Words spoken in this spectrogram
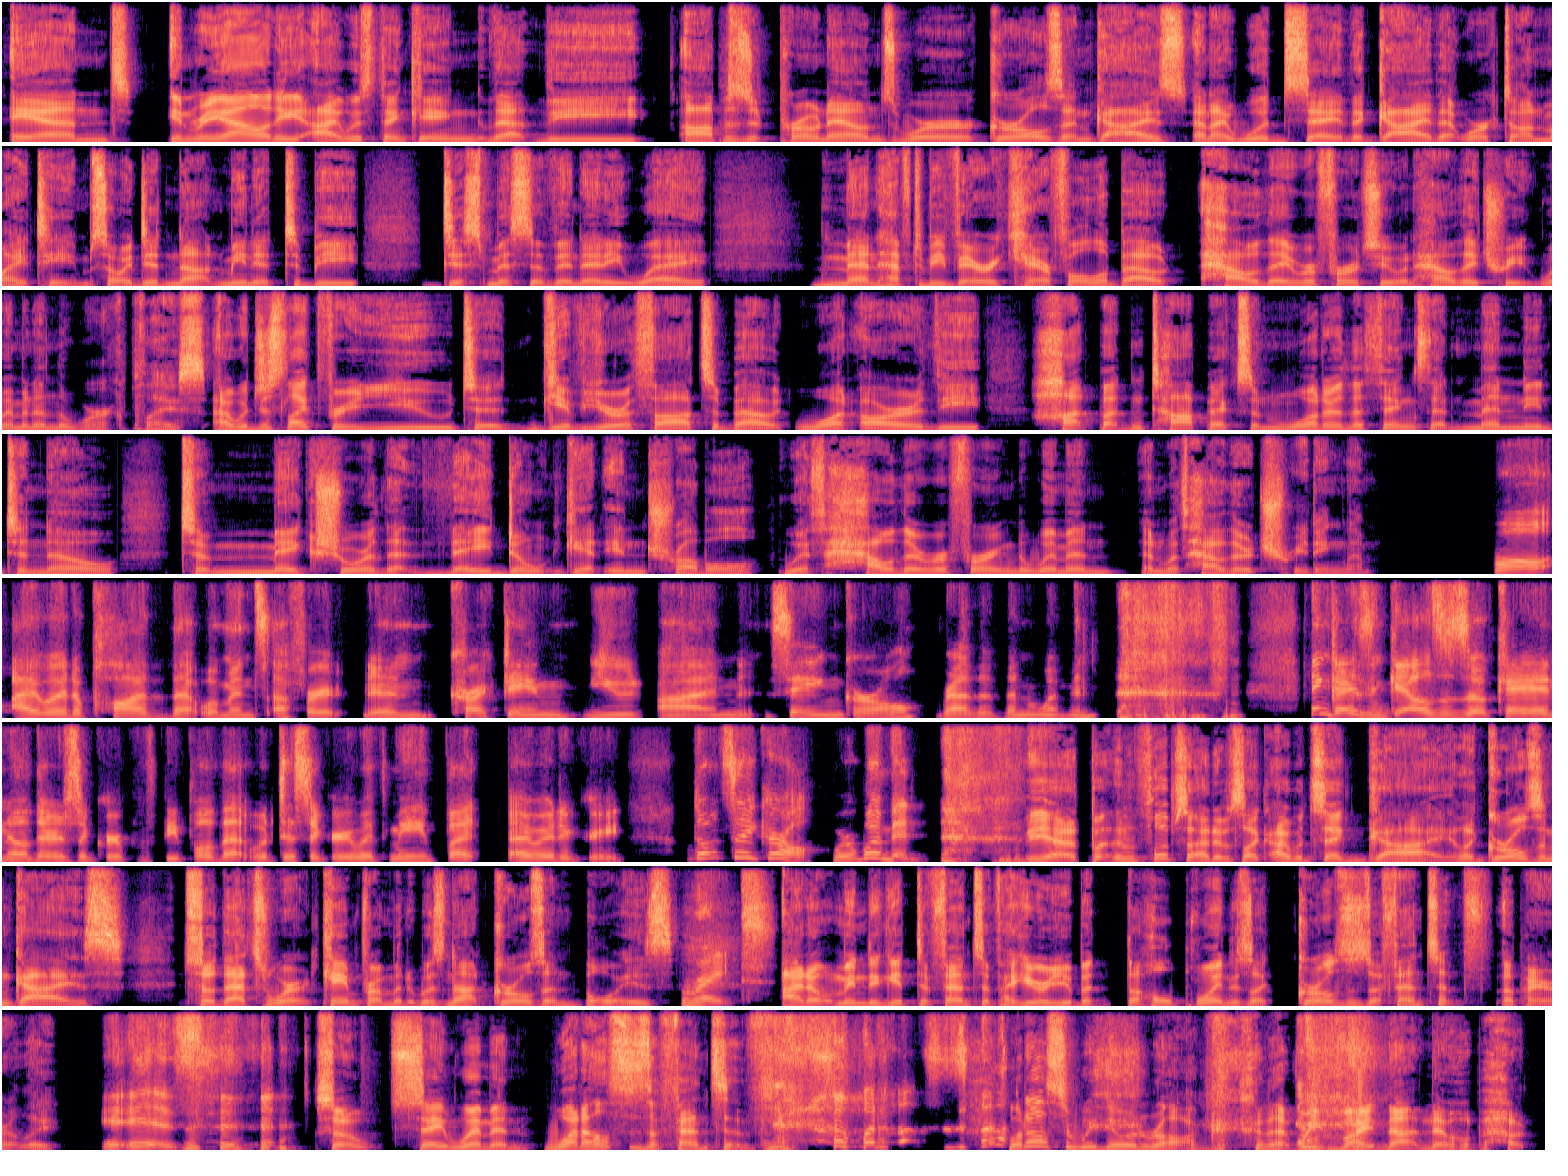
And in reality, I was thinking that the opposite pronouns were girls and guys. And I would say the guy that worked on my team. So I did not mean it to be dismissive in any way men have to be very careful about how they refer to and how they treat women in the workplace. I would just like for you to give your thoughts about what are the hot button topics and what are the things that men need to know to make sure that they don't get in trouble with how they're referring to women and with how they're treating them. Well, I would applaud that woman's effort in correcting you on saying girl rather than women. I think guys and gals is okay. I know there's a group of people that would disagree with me, but I would agree. Don't say girl. We're women. yeah. But on the flip side, it was like, I would say guy, like girls and guys. So that's where it came from. It was not girls and boys. Right. I don't mean to get defensive. I hear you, but the whole point is like girls is offensive, apparently. It is. so say women. What else is offensive? What else? are we doing wrong that we might not know about?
